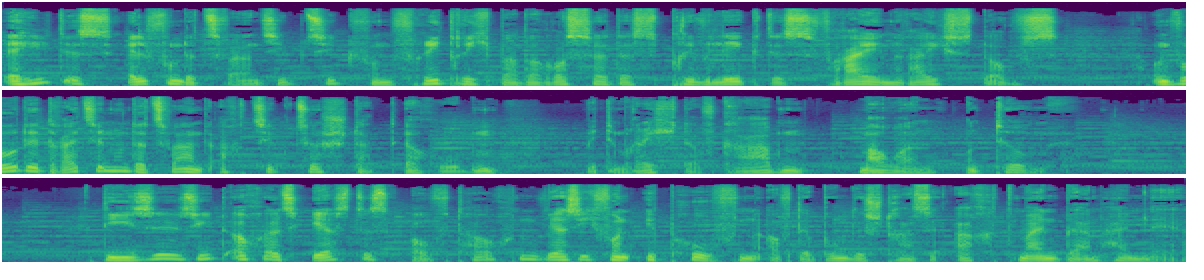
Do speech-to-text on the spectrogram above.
erhielt es 1172 von Friedrich Barbarossa das Privileg des freien Reichsdorfs und wurde 1382 zur Stadt erhoben, mit dem Recht auf Graben, Mauern und Türme. Diese sieht auch als erstes auftauchen, wer sich von Iphofen auf der Bundesstraße 8 Main-Bernheim nähert.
